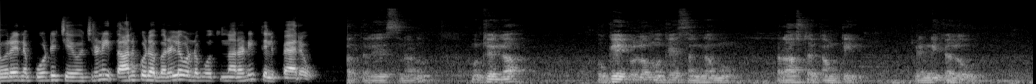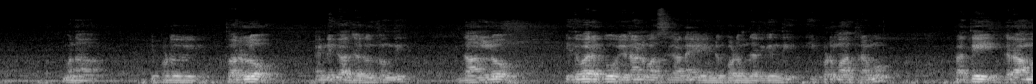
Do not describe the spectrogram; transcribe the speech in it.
ఎవరైనా పోటీ చేయవచ్చునని తాను కూడా బరిలో ఉండబోతున్నారని తెలిపారు. తెలియజేస్తున్నాను. ముఖ్యంగా ఒకే కులం ఒకే సంఘము రాష్ట్ర కమిటీ ఎన్నికలు మన ఇప్పుడు త్వరలో ఎన్నిక జరుగుతుంది. దానిలో ఇదివరకు యునానిమస్గానే ఎన్నుకోవడం జరిగింది. ఇప్పుడు మాత్రము ప్రతి గ్రామ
